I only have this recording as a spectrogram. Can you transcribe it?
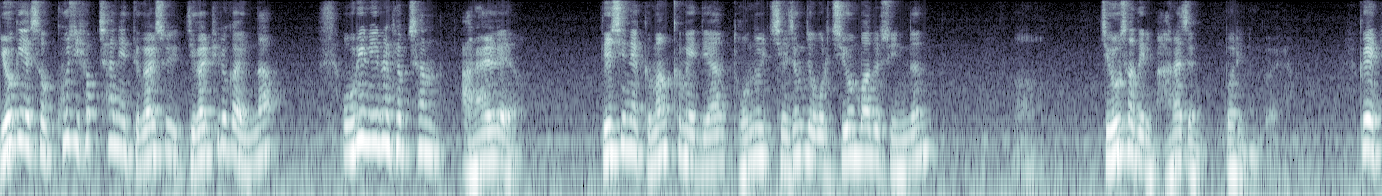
여기에서 굳이 협찬이 들어갈 수 들어갈 필요가 있나? 우리는 이런 협찬 안 할래요. 대신에 그만큼에 대한 돈을 재정적으로 지원받을 수 있는 제휴사들이 많아져 버리는 거예요. 그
